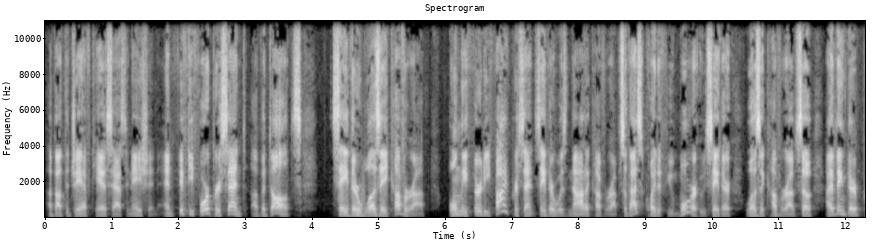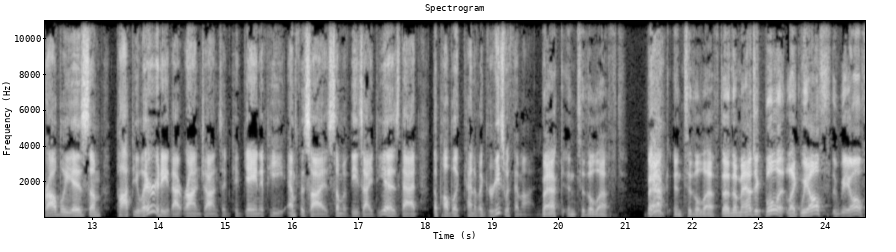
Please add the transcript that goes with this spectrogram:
about the JFK assassination? And 54% of adults say there was a cover up only 35% say there was not a cover up. So that's quite a few more who say there was a cover up. So I think there probably is some popularity that Ron Johnson could gain if he emphasized some of these ideas that the public kind of agrees with him on. Back and to the left. Back Yeah. and to the left. The, the magic bullet. Like we all we all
